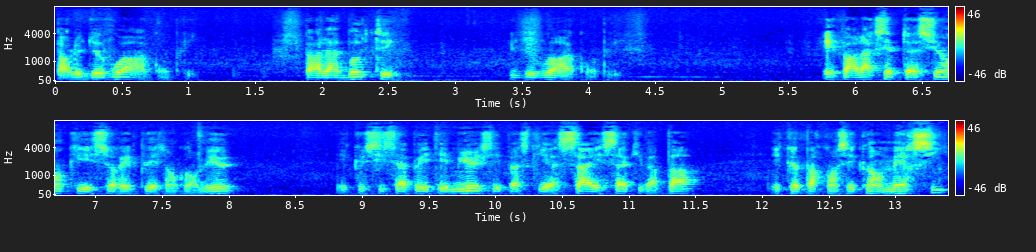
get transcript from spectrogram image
par le devoir accompli, par la beauté du devoir accompli, et par l'acceptation qu'il serait pu être encore mieux, et que si ça n'a pas été mieux, c'est parce qu'il y a ça et ça qui ne va pas, et que par conséquent, merci,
